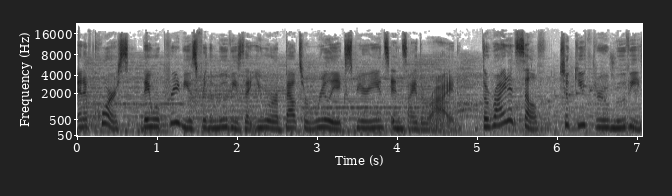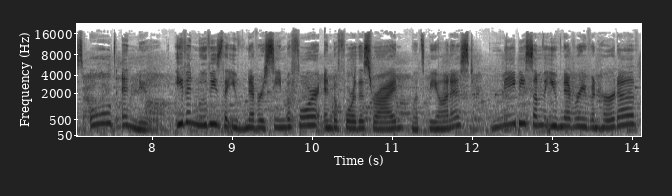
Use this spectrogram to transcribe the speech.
And of course, they were previews for the movies that you were about to really experience inside the ride. The ride itself took you through movies old and new, even movies that you've never seen before, and before this ride, let's be honest, maybe some that you've never even heard of,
